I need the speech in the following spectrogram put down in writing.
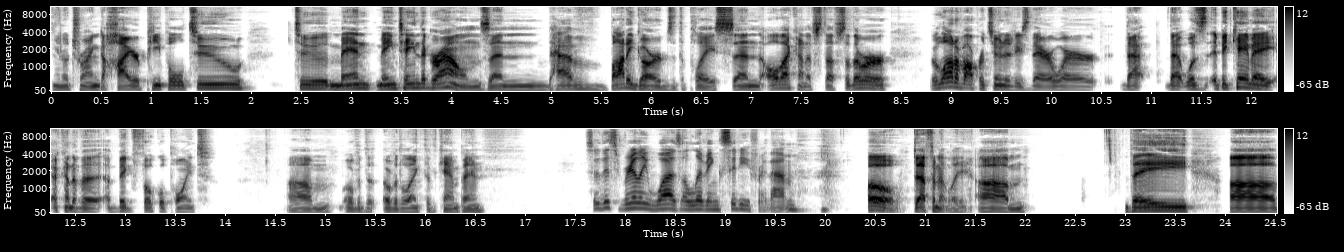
you know, trying to hire people to to man maintain the grounds and have bodyguards at the place and all that kind of stuff. So there were there were a lot of opportunities there where that that was it became a, a kind of a, a big focal point um, over the over the length of the campaign. So this really was a living city for them. Oh, definitely. Um, they uh,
